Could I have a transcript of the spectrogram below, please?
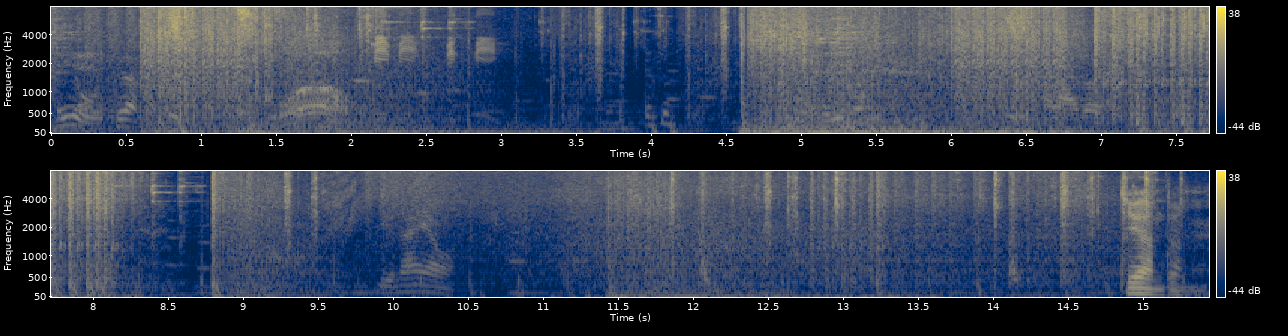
ไม่อยู่เชือกมีมีมีมีอะไรบ้างอยู่หน้าเอลเชื่อมตัวนั้น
